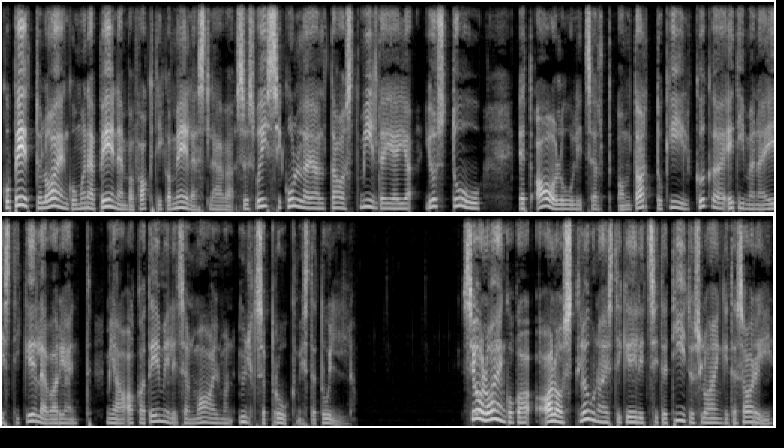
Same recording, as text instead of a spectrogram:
kui peetu loengu mõne peenemba faktiga meelest läävä, siis võissi kullajal taast miilde jäia just tuu, et aoluulitselt on tartu kiil kõige edimene eesti keele variant, mida akadeemilisel maailmal üldse pruukmiste tull seoloenguga alost lõuna-eesti keelitside tiidusloengide sari,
